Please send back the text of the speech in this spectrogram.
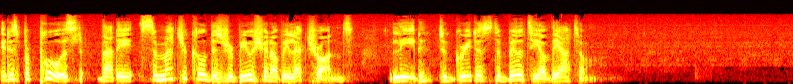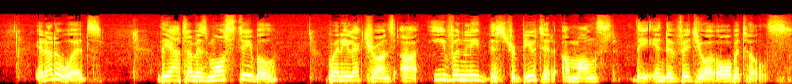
It is proposed that a symmetrical distribution of electrons lead to greater stability of the atom. In other words, the atom is more stable when electrons are evenly distributed amongst the individual orbitals.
